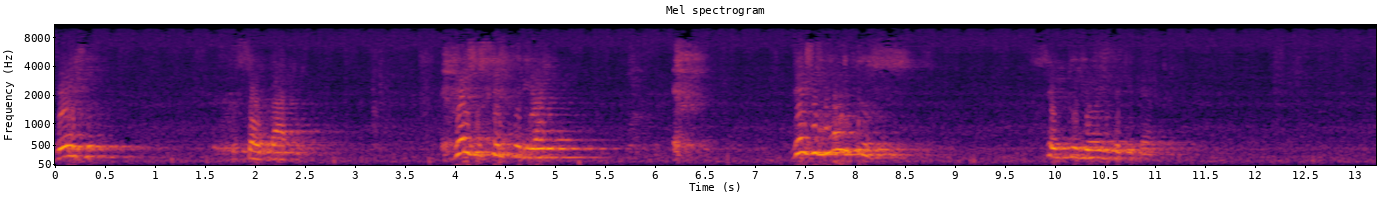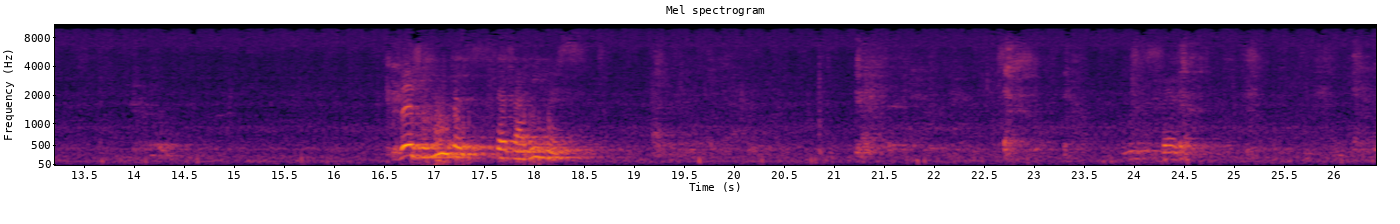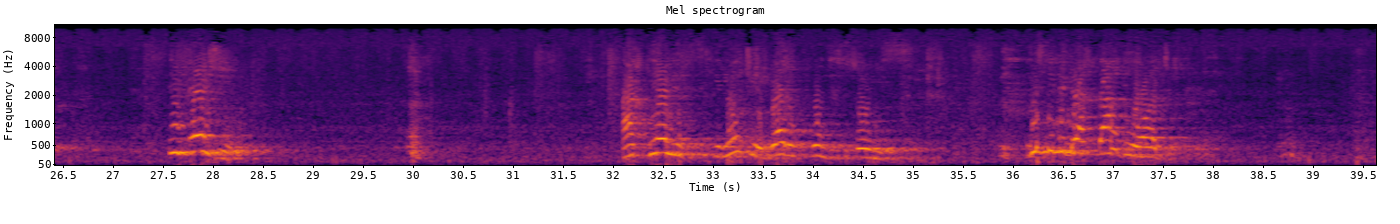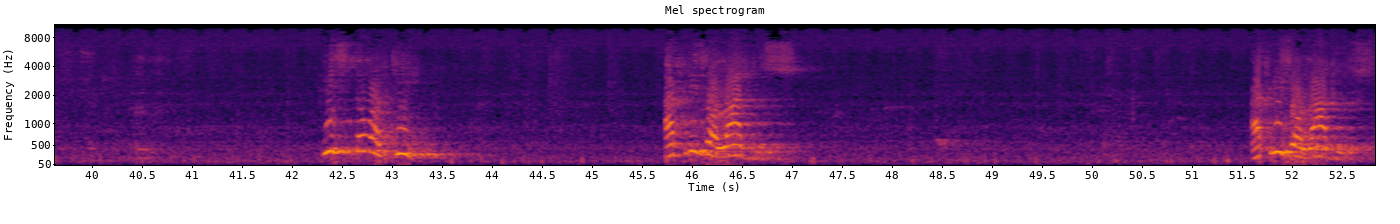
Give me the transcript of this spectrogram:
Vejo o soldado, vejo o centurião, vejo centuriões aqui dentro. Vejo muitas cesarinas. E vejo aqueles que não tiveram condições de se libertar do ódio. E estão aqui acrisolados, acrisolados,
